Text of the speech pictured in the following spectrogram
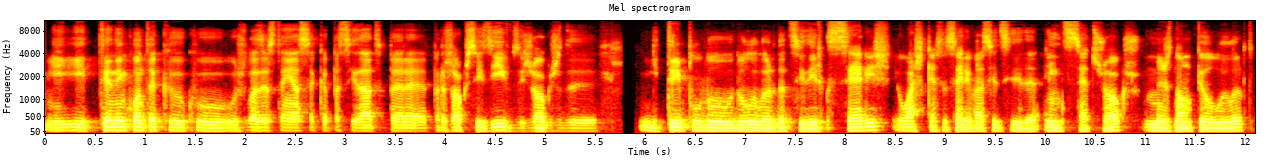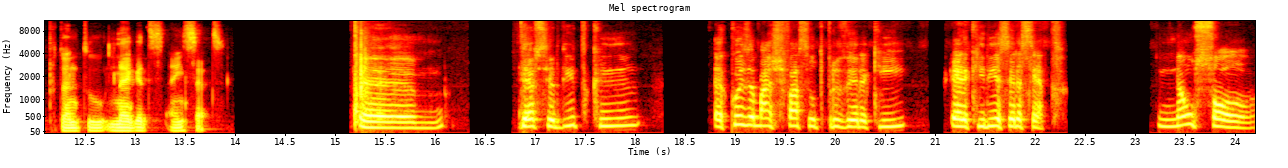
e, e tendo em conta que, que, os Blazers têm essa capacidade para, para jogos decisivos e jogos de e triplo do, do Lillard a decidir que séries, eu acho que esta série vai ser decidida em sete jogos, mas não pelo Lillard, portanto, Nuggets em sete. Um, deve ser dito que a coisa mais fácil de prever aqui era que iria ser a 7 não só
